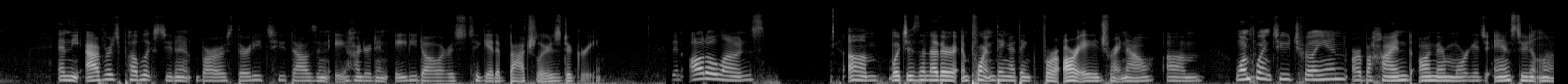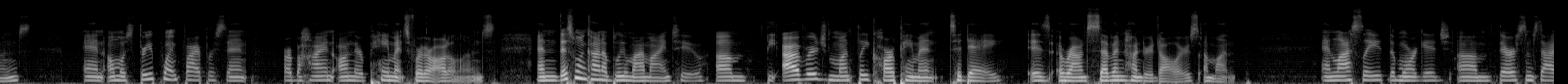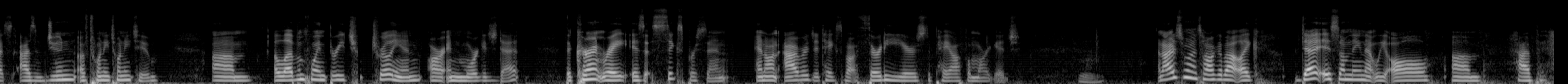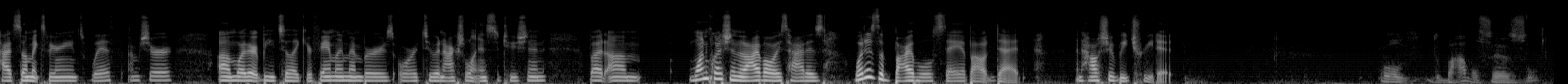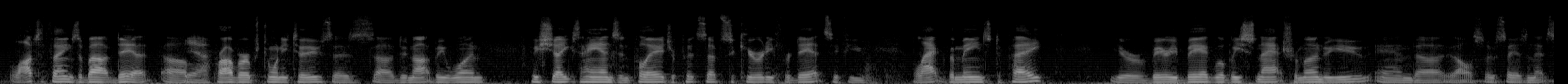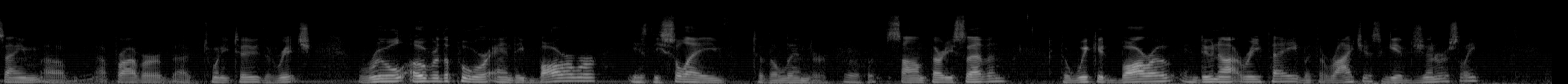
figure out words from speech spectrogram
and the average public student borrows $32,880 to get a bachelor's degree. Then auto loans, um, which is another important thing I think for our age right now. Um, 1.2 trillion are behind on their mortgage and student loans, and almost 3.5% are behind on their payments for their auto loans. And this one kind of blew my mind too. Um, the average monthly car payment today is around $700 a month. And lastly, the mortgage. Um, there are some stats as of June of 2022. Um, 11.3 tr- trillion are in mortgage debt. The current rate is at 6%, and on average, it takes about 30 years to pay off a mortgage. Mhm. And I just want to talk about like debt is something that we all um, have had some experience with, I'm sure, um, whether it be to like your family members or to an actual institution. But um, one question that I've always had is what does the Bible say about debt and how should we treat it? Well, the Bible says lots of things about debt. Uh, Yeah. Proverbs 22 says, uh, "Do not be one who shakes hands in pledge or puts up security for debts. If you lack the means to pay, your very bed will be snatched from under you." And uh, it also says in that same uh, uh, proverb uh, 22, "The rich rule over the poor, and the borrower is the slave to the lender." Mhm. Psalm 37 The wicked borrow and do not repay, but the righteous give generously.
